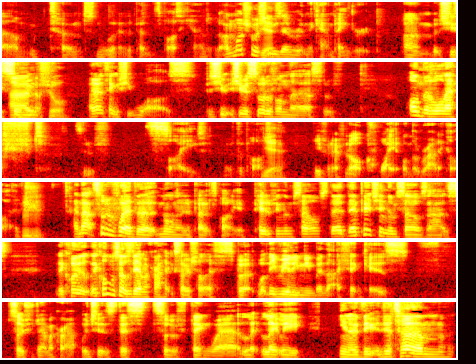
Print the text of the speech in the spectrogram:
um, turned Northern Independence Party candidate. I'm not sure she Yes. was ever in the campaign group, um, but she's sort I'm of. not sure. I don't think she was, but she she was sort of on the sort of on the left sort of side of the party, Yeah. even if not quite on the radical edge. Mhm. And that's sort of where the Northern Independence Party are pitching themselves. They're they're pitching themselves as they call they call themselves democratic socialists, but what they really mean by that, I think, is social democrat, which is this sort of thing where l- lately, you know, the the term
